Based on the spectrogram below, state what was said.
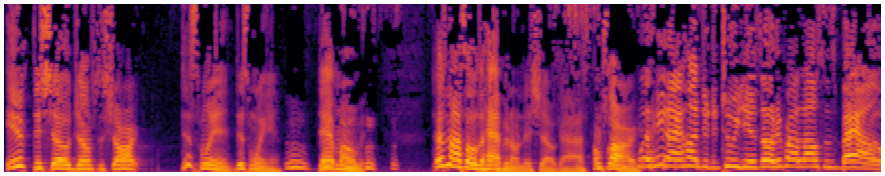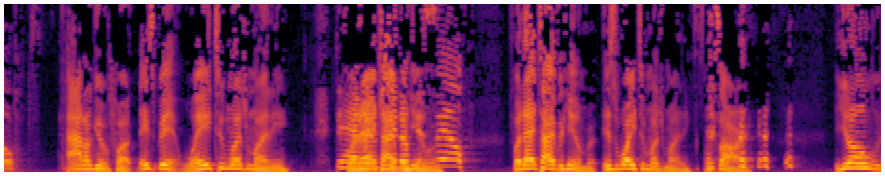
If the show jumps the shark, this win, this win, mm. that moment. That's not supposed to happen on this show, guys. I'm sorry. well, he like 102 years old. He probably lost his bowel. I don't give a fuck. They spent way too much money To For have that type shit of humor. himself. for that type of humor. It's way too much money. I'm sorry. you know,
